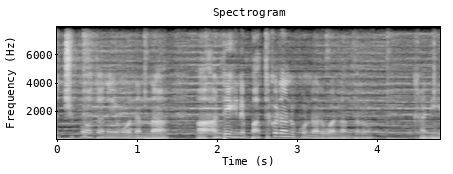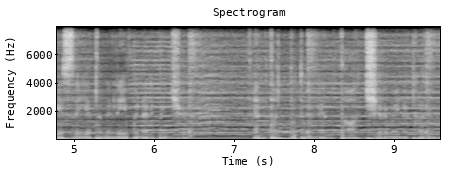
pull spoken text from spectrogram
చచ్చిపోతానేమోనన్న ఆ, అంటే ఈయన బతకడు అనుకున్నారు వాళ్ళందరూ. కానీ ఏసయ్య తను లేపి నడిపించాడు. ఎంత అద్భుతం ఎంత ఆశ్చర్యమైన కార్యం.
